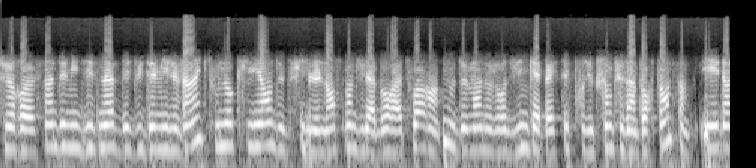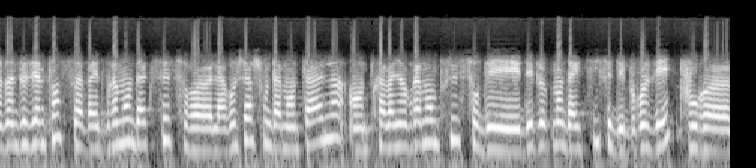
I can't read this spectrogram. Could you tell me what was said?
sur euh, fin 2019, début 2020. Tous nos clients depuis le lancement du laboratoire nous demandent aujourd'hui une capacité de production plus importante. Et dans un deuxième temps, ça va être vraiment d'axer sur euh, la recherche fondamentale en travaillant vraiment plus sur des développements d'actifs et des brevets pour euh,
